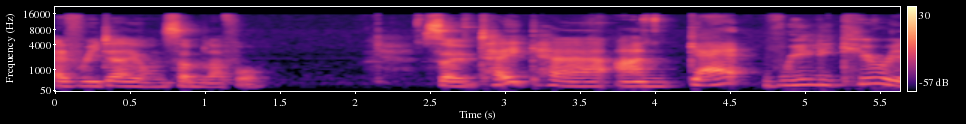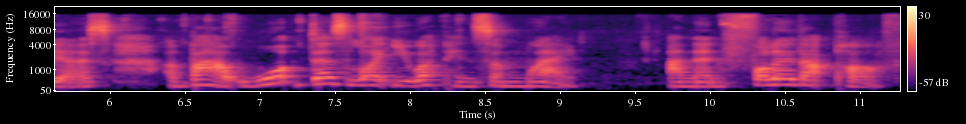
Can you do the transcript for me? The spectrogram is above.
every day on some level. So take care and get really curious about what does light you up in some way and then follow that path.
